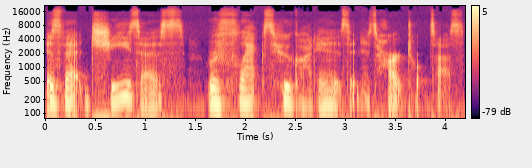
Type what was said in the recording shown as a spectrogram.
is that Jesus reflects who God is in his heart towards us.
